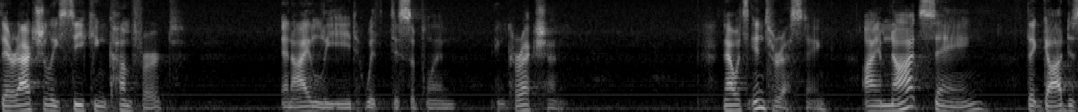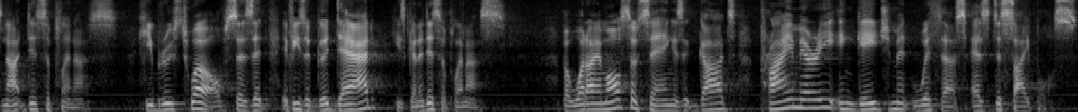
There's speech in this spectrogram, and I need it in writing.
they're actually seeking comfort, and I lead with discipline and correction. Now, it's interesting. I am not saying that God does not discipline us. Hebrews 12 says that if He's a good dad, He's going to discipline us. But what I am also saying is that God's primary engagement with us as disciples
